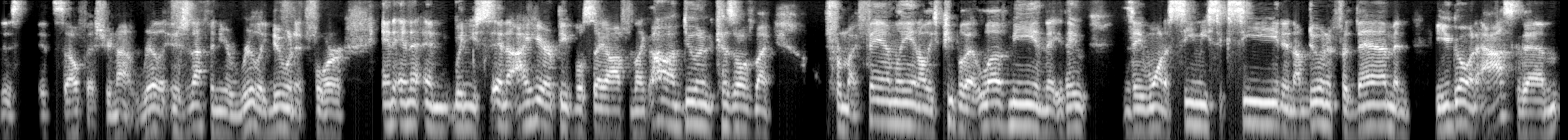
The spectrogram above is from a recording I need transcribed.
this it's selfish. You're not really there's nothing you're really doing it for. And and and when you and i hear people say often like oh i'm doing it because of my for my family and all these people that love me and they they they want to see me succeed and I'm doing it for them. And you go and ask them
